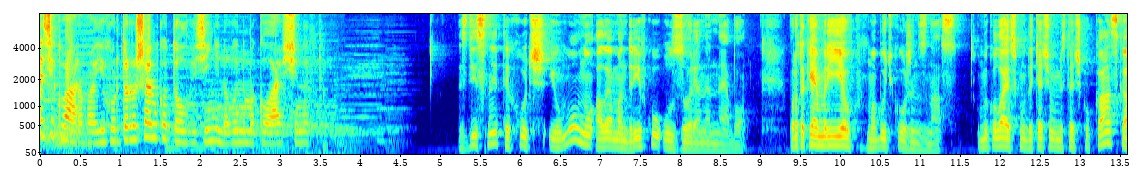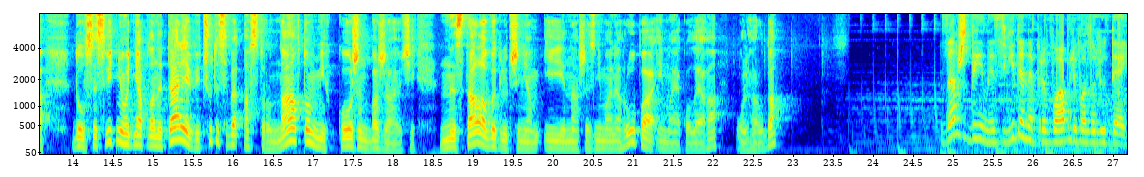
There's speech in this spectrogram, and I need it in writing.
Єлизавета Сікварова, Ігор Дорошенко, телевізійні новини Миколаївщини. Здійснити хоч і умовну, але мандрівку у зоряне небо. Про таке мріяв, мабуть, кожен з нас. У Миколаївському дитячому містечку Казка до Всесвітнього дня планетарія відчути себе астронавтом міг кожен бажаючий. Не стала виключенням і наша знімальна група, і моя колега Ольга Руда. Завжди незвідане приваблювало людей,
